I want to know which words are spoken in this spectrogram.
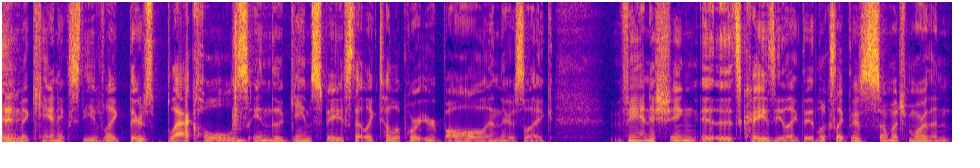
many said- mechanics, Steve. Like there's black holes in the game space that like teleport your ball and there's like vanishing. It, it's crazy. Like it looks like there's so much more than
